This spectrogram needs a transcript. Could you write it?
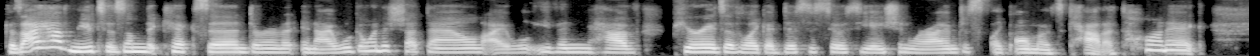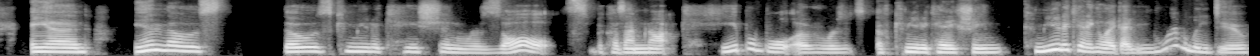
Because I have mutism that kicks in during, and I will go into shutdown. I will even have periods of like a disassociation where I'm just like almost catatonic. And in those those communication results because i'm not capable of, of communication communicating like i normally do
